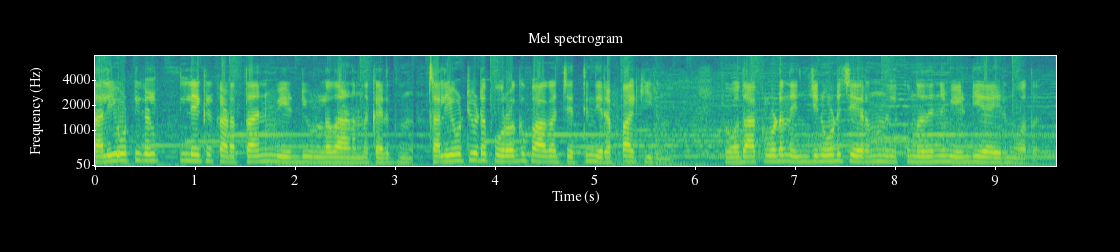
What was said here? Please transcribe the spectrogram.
തലയോട്ടികളിലേക്ക് കടത്താനും വേണ്ടിയുള്ളതാണെന്ന് കരുതുന്നു. തലയോട്ടിയുടെ പുറകു ഭാഗം ചെത്തി നിരപ്പാക്കിയിരുന്നു. യോദ്ധാക്കളുടെ നെഞ്ചിനോട് ചേർന്ന് നിൽക്കുന്നതിന് വേണ്ടിയായിരുന്നു അത്.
